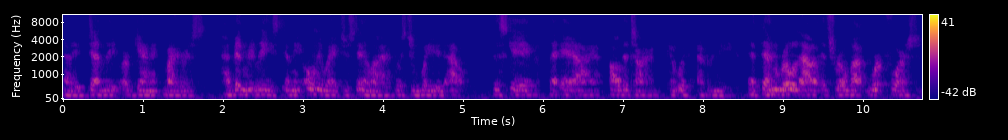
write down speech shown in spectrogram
that a deadly organic virus had been released and the only way to stay alive was to wait it out. This gave the AI all the time it would ever need. It then rolled out its robot workforce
